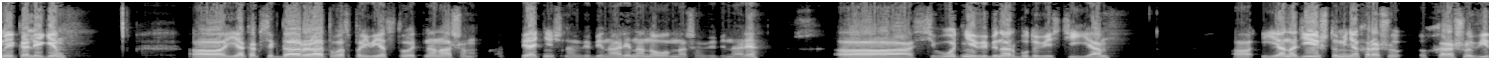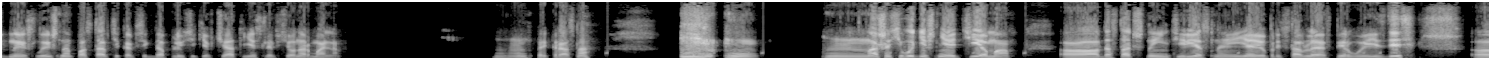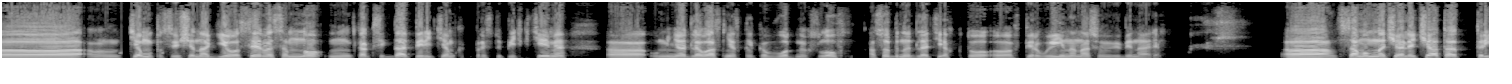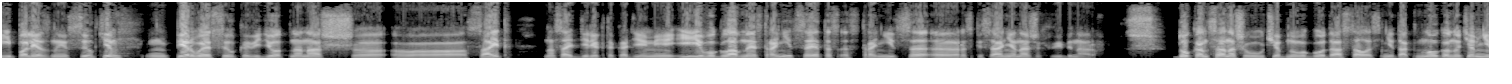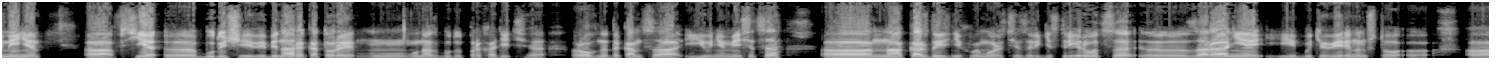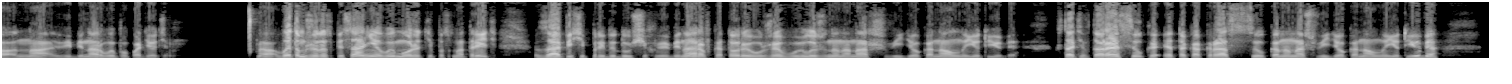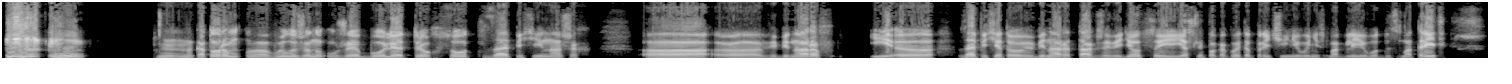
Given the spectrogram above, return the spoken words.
мои коллеги, а, я, как всегда, рад вас приветствовать на нашем пятничном вебинаре, на новом нашем вебинаре. А, сегодня вебинар буду вести я. А, я надеюсь, что меня хорошо, хорошо видно и слышно. Поставьте, как всегда, плюсики в чат, если все нормально. Угу, прекрасно. Наша сегодняшняя тема достаточно интересная, я ее представляю впервые здесь. А, тема посвящена геосервисам, но, как всегда, перед тем, как приступить к теме, а, у меня для вас несколько вводных слов, особенно для тех, кто впервые на нашем вебинаре. В самом начале чата три полезные ссылки. Первая ссылка ведет на наш сайт – на сайт Директ Академии, и его главная страница – это страница э, расписания наших вебинаров. До конца нашего учебного года осталось не так много, но тем не менее э, все э, будущие вебинары, которые у нас будут проходить ровно до конца июня месяца, на каждый из них вы можете зарегистрироваться заранее и быть уверенным, что на вебинар вы попадете. А, в этом же расписании вы можете посмотреть записи предыдущих вебинаров, которые уже выложены на наш видеоканал на YouTube. Кстати, вторая ссылка – это как раз ссылка на наш видеоканал на YouTube, на котором э, выложено уже более 300 записей наших а, э, вебинаров. И э, запись этого вебинара также ведется, и если по какой-то причине вы не смогли его досмотреть,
